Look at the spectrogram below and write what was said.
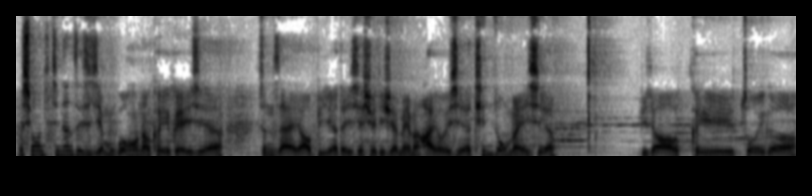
我希望今天这期节目过后呢，可以给一些正在要毕业的一些学弟学妹们，还有一些听众们，一些比较可以作为一个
